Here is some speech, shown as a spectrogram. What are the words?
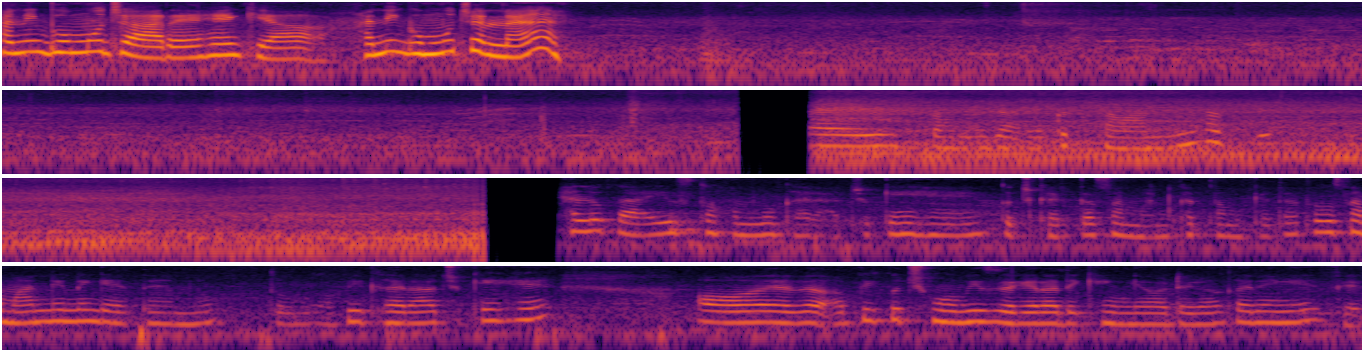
हनी गुम्मू जा रहे हैं क्या? हनी गुम्मू चलना है Guys, तो हम लोग जा रहे हैं कुछ सामान लेने रखते हेलो गाइस तो हम लोग घर आ चुके हैं। कुछ घर का सामान ख़त्म गया था तो सामान लेने गए थे हम लोग। तो अभी घर आ चुके हैं और अभी कुछ मूवीज़ वगैरह देखेंगे और डिनर करेंगे, फिर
